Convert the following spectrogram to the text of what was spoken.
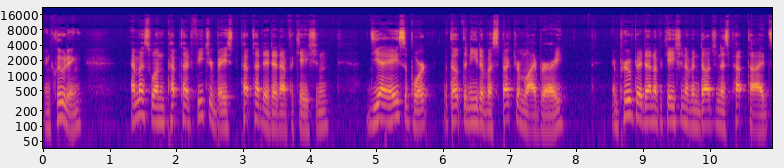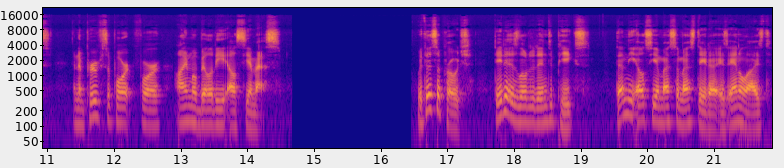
including MS1 peptide feature-based peptide identification, DIA support without the need of a spectrum library, improved identification of endogenous peptides, and improved support for ion mobility LCMS. With this approach, data is loaded into Peaks, then the LCMS-MS data is analyzed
